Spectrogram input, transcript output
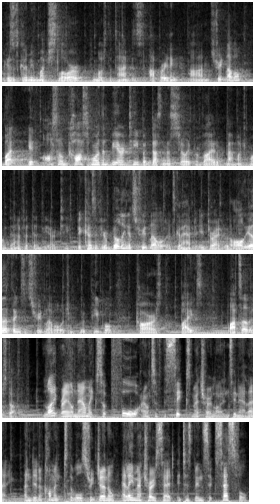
because it's going to be much slower for most of the time because it's operating on street level. But it also costs more than BRT, but doesn't necessarily provide that much more benefit than BRT. Because if you're building at street level, it's going to have to interact with all the other things at street level, which include people, cars, bikes, lots of other stuff. Light rail now makes up four out of the six metro lines in LA, and in a comment to the Wall Street Journal, LA Metro said it has been successful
